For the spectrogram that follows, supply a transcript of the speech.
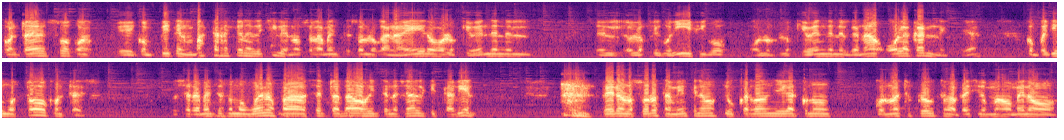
contra eso eh, compiten vastas regiones de Chile, no solamente son los ganaderos o los que venden el, los frigoríficos o los, los, que venden el ganado o la carne, ¿ya? Competimos todos contra eso. Entonces, realmente somos buenos para hacer tratados internacionales, que está bien. Pero nosotros también tenemos que buscar dónde llegar con un con nuestros productos a precios más o menos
